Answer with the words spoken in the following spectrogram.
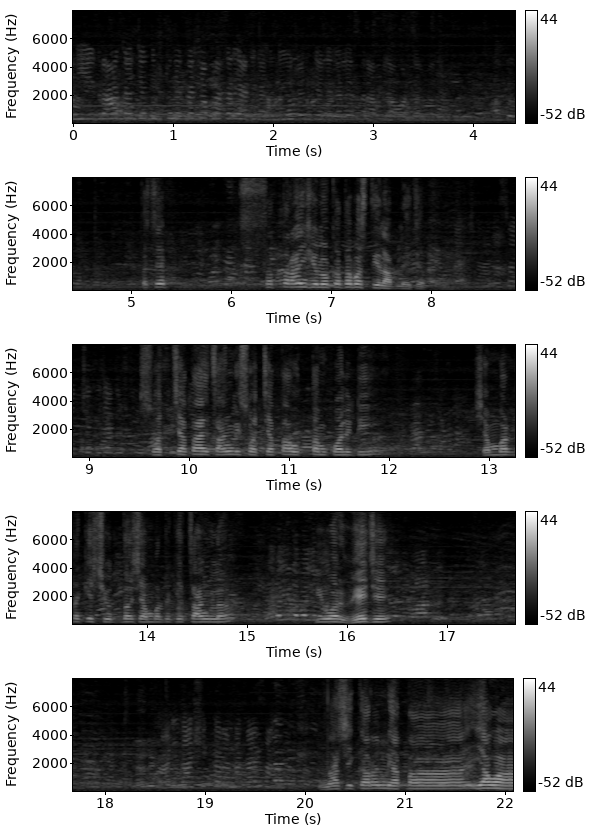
आणि ग्राहकांची स्वच्छतेच्या दृष्टीने कशा प्रकारे या ठिकाणी नियोजन केलं गेलं सर आपल्या तसे सत्तर ऐंशी लोक तर बसतील आपल्या याच्यात. स्वच्छतेच्या दृष्टीने स्वच्छता आहे चांगली स्वच्छता उत्तम क्वालिटी शंभर टक्के शुद्ध शंभर टक्के चांगलं. प्युअर व्हेज आहे. नाशिककरांना काय सांगतात नाशिककरांनी आता यावा.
